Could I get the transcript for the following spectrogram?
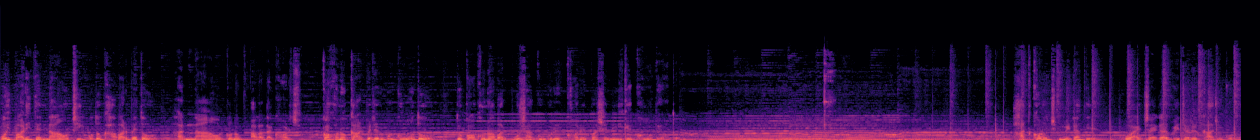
ওই বাড়িতে নাও ঠিক মতো খাবার পেত আর না ওর কোনো আলাদা ঘর ছিল। কখনো কার্পেটের উপর ঘুমতো তো কখনো আবার পোষা কুকুরের ঘরের পাশে নীলকে ঘুমোতে হতো। হাত খরচ মেটাতে ও এক জায়গায় ওয়েটারের কাজও করত।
